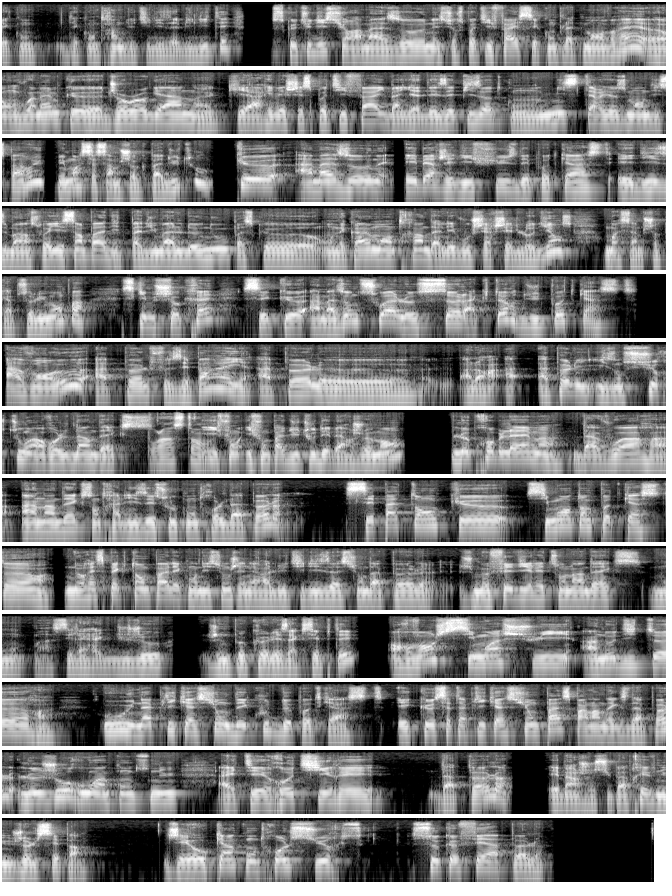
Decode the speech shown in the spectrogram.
contraintes d'utilisabilité. Ce que tu dis sur Amazon et sur Spotify, c'est complètement vrai. Euh, on voit même que Joe Rogan, euh, qui est arrivé chez Spotify, ben, il y a des épisodes qui ont mystérieusement disparu. Mais moi, ça, ça me choque pas du tout. Que Amazon héberge et diffuse des podcasts et disent, ben, soyez sympa, dites pas du mal de nous parce que euh, on est quand même en train d'aller vous chercher de l'audience. Moi, ça me choque absolument pas. Ce qui me choquerait, c'est que Amazon soit le seul acteur du podcast. Avant eux, Apple faisait pareil. Apple, euh, alors Apple, ils ont surtout un rôle d'index. Pour l'instant. Ils font, ils font pas du tout d'hébergement. Le problème d'avoir un index centralisé sous le contrôle d'Apple, c'est pas tant que si moi en tant que podcasteur, ne respectant pas les conditions générales d'utilisation d'Apple, je me fais virer de son index, bon, bah, c'est la règle du jeu, je ne peux que les accepter. En revanche, si moi je suis un auditeur ou une application d'écoute de podcast et que cette application passe par l'index d'Apple, le jour où un contenu a été retiré d'Apple, eh ben je suis pas prévenu, je le sais pas. J'ai aucun contrôle sur ce que fait Apple.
